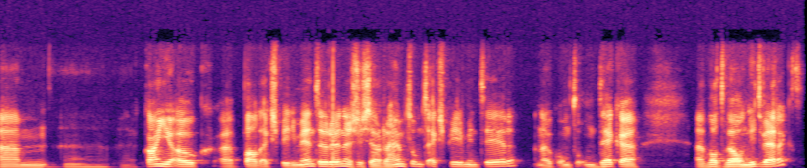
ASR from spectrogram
um, kan je ook bepaalde experimenten runnen? Dus is er ruimte om te experimenteren en ook om te ontdekken wat wel niet werkt.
